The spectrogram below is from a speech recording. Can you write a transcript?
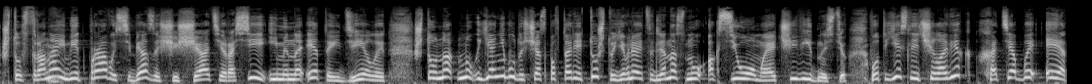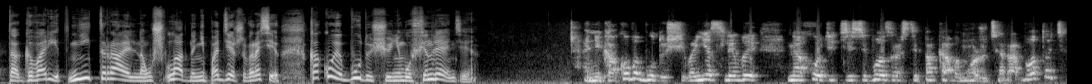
что страна имеет право себя защищать, и Россия именно это и делает, что, на, ну, я не буду сейчас повторять то, что является для нас, ну, аксиомой аксиомой, очевидностью. Вот если человек хотя бы это говорит нейтрально, уж ладно, не поддерживая Россию, какое будущее у него в Финляндии? Никакого будущего. Если вы находитесь в возрасте, пока вы можете работать,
